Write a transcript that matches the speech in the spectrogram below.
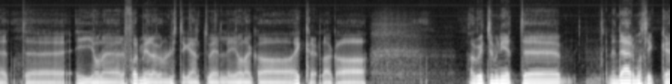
et äh, ei ole Reformierakonnal ühtegi häält veel, ei ole ka EKRE-l, aga aga ütleme nii, et äh, nende äärmuslike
